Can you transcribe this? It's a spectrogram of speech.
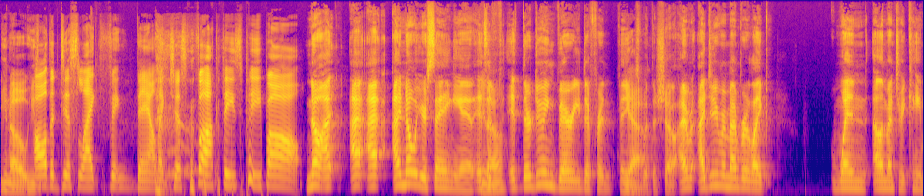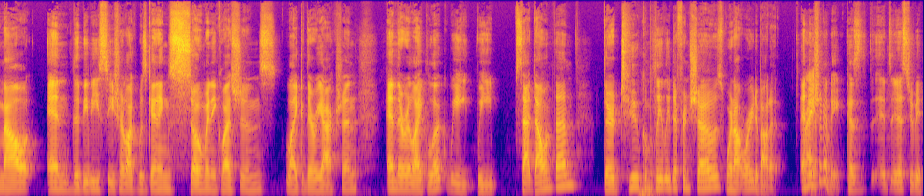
you know, he's All the dislike thing down. Like, just fuck these people. No, I, I, I, I know what you're saying, Ian. It's You a, it, they're doing very different things Yeah. with the show. I, I do remember like when Elementary came out and the BBC Sherlock was getting so many questions, like their reaction, and they were like, "Look, we we sat down with them. They're two completely different shows. We're not worried about it." And Right. they shouldn't be because it, it is to be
